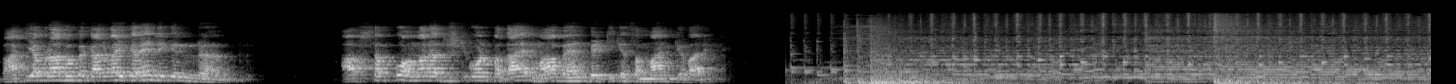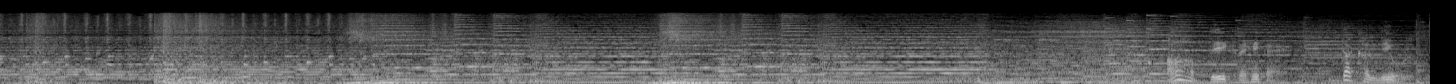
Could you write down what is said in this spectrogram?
बाकी अपराधों पर कार्रवाई करें, लेकिन, आप सबको हमारा दृष्टिकोण पता है, माँ, बहन, बेटी के सम्मान के बारे में। आप देख रहे हैं दखल न्यूज़।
